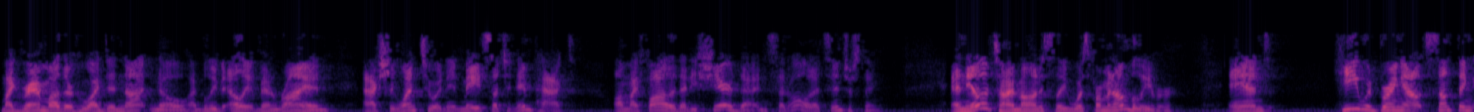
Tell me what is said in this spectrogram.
my grandmother, who I did not know, I believe Elliot Van Ryan, actually went to it, and it made such an impact on my father that he shared that and said, "Oh, that's interesting." And the other time, honestly, was from an unbeliever, and he would bring out something,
